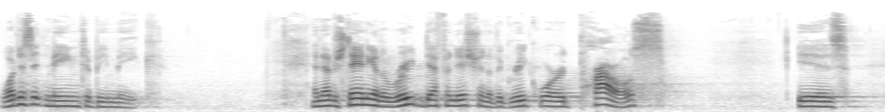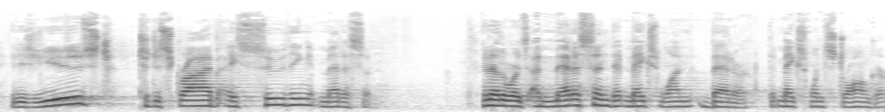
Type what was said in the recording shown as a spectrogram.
What does it mean to be meek? An understanding of the root definition of the Greek word praus is it is used to describe a soothing medicine. In other words, a medicine that makes one better, that makes one stronger.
